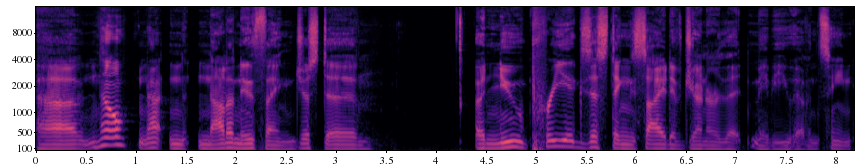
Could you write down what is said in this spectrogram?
Uh, no, not n- not a new thing. Just a a new pre-existing side of Jenner that maybe you haven't seen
